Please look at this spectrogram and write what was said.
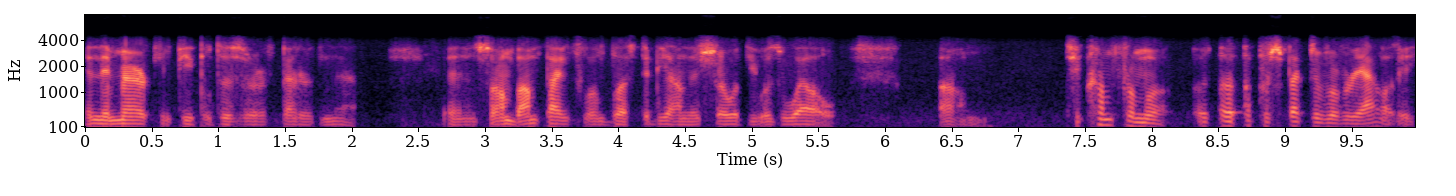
and the American people deserve better than that. And so I'm, I'm thankful and blessed to be on this show with you as well. Um, to come from a, a, a perspective of reality,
